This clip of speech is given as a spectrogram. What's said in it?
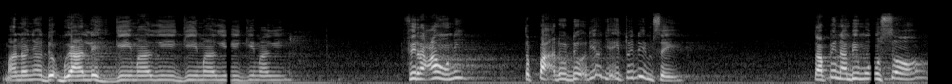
maknanya duk beralih gi mari gi mari gi mari. Firaun ni tempat duduk dia iaitu di Mesir. Tapi Nabi Musa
